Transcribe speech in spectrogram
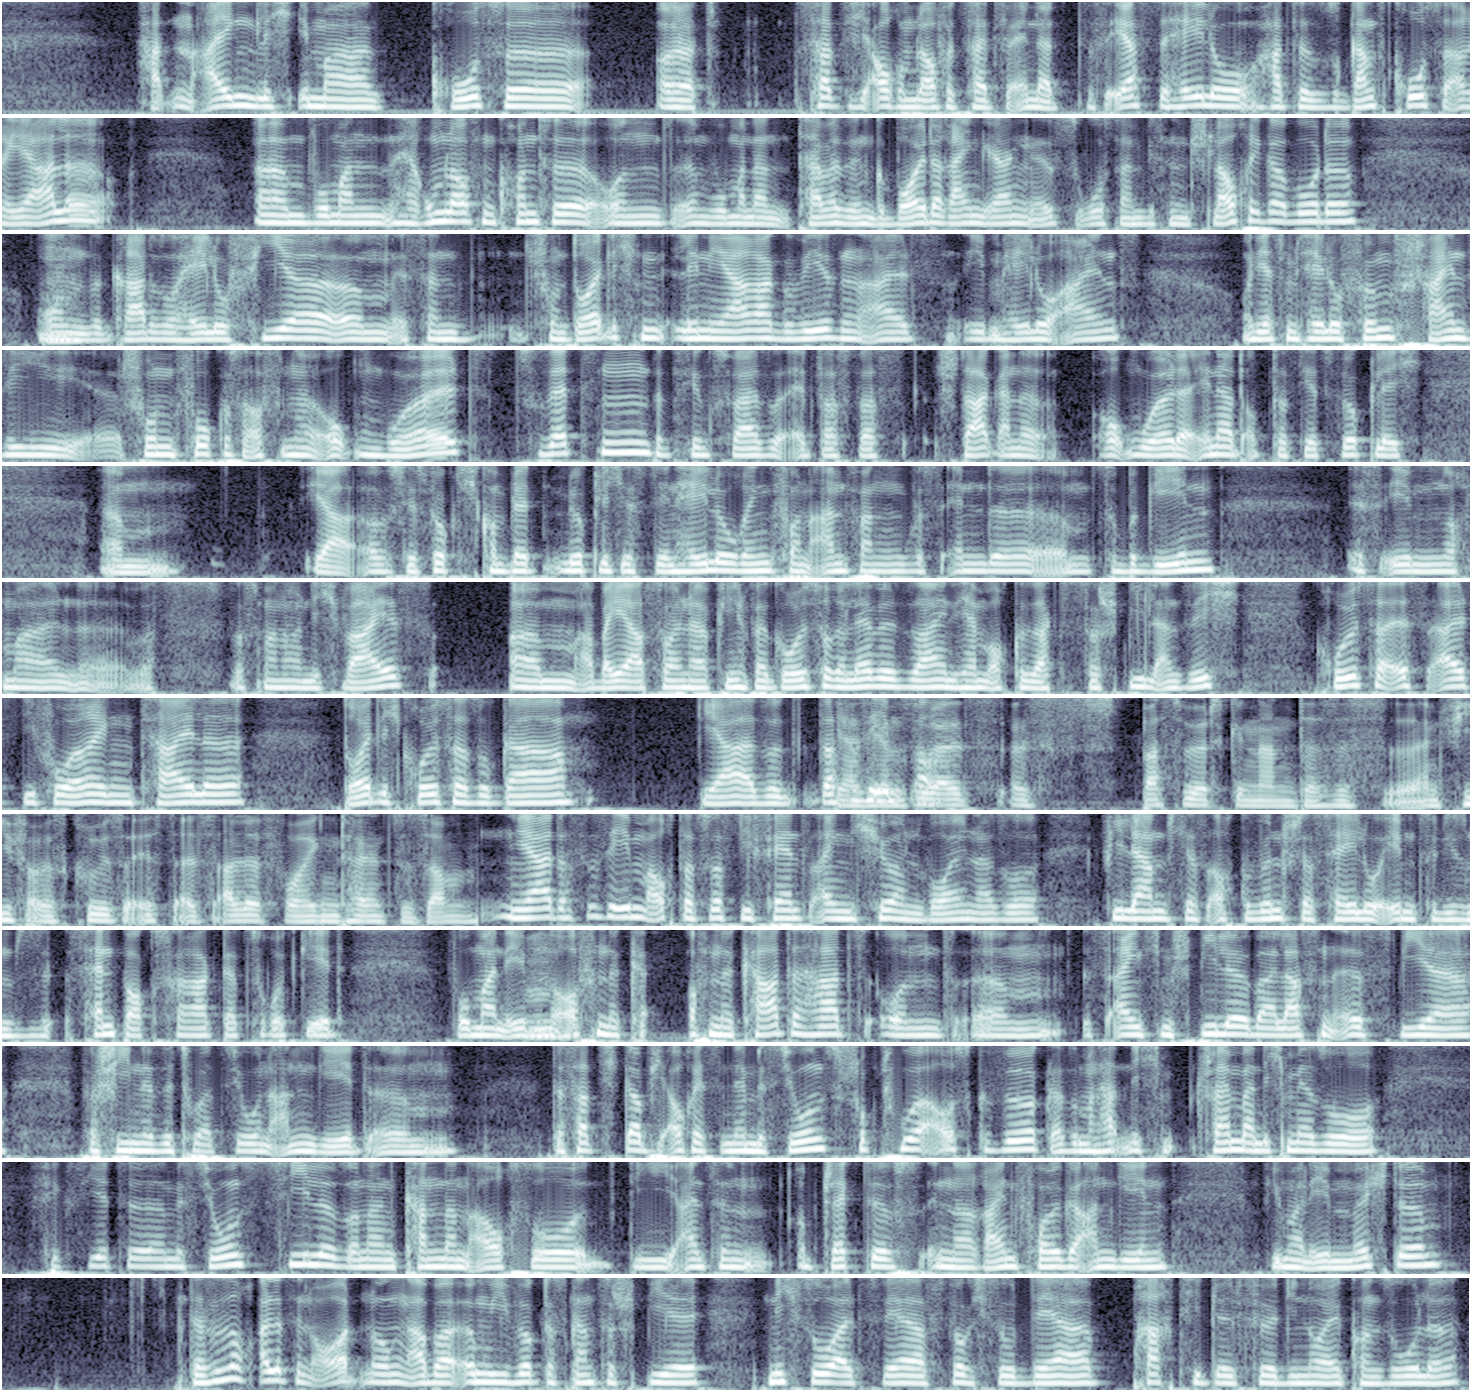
hatten eigentlich immer große, oder es hat sich auch im Laufe der Zeit verändert. Das erste Halo hatte so ganz große Areale, ähm, wo man herumlaufen konnte und ähm, wo man dann teilweise in Gebäude reingegangen ist, wo es dann ein bisschen schlauchiger wurde. Und mhm. gerade so Halo 4 ähm, ist dann schon deutlich linearer gewesen als eben Halo 1. Und jetzt mit Halo 5 scheinen sie schon einen Fokus auf eine Open World zu setzen, beziehungsweise etwas, was stark an eine Open World erinnert, ob das jetzt wirklich, ähm, ja, ob es jetzt wirklich komplett möglich ist, den Halo-Ring von Anfang bis Ende ähm, zu begehen, ist eben nochmal äh, was, was man noch nicht weiß. Ähm, aber ja, es sollen auf jeden Fall größere Level sein. Die haben auch gesagt, dass das Spiel an sich größer ist als die vorherigen Teile, deutlich größer sogar. Ja, also das ja, ist sie eben haben so auch, als, als Buzzword genannt, dass es äh, ein Vielfaches größer ist als alle vorigen Teile zusammen. Ja, das ist eben auch das, was die Fans eigentlich hören wollen. Also viele haben sich das auch gewünscht, dass Halo eben zu diesem Sandbox-Charakter zurückgeht, wo man eben Mhm. eine offene, offene Karte hat und ähm, es eigentlich dem Spieler überlassen ist, wie er verschiedene Situationen angeht. Ähm, das hat sich, glaube ich, auch jetzt in der Missionsstruktur ausgewirkt. Also man hat nicht, scheinbar nicht mehr so fixierte Missionsziele, sondern kann dann auch so die einzelnen Objectives in einer Reihenfolge angehen, wie man eben möchte. Das ist auch alles in Ordnung, aber irgendwie wirkt das ganze Spiel nicht so, als wäre das wirklich so der Prachttitel für die neue Konsole.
